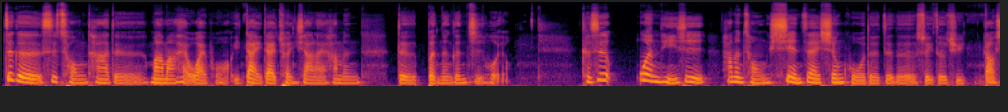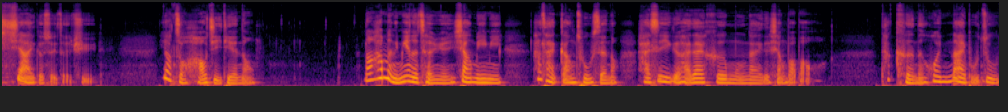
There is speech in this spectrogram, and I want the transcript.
这个是从他的妈妈还有外婆一代一代传下来他们的本能跟智慧哦。可是问题是，他们从现在生活的这个水泽区到下一个水泽区，要走好几天哦。然后他们里面的成员，像咪咪，他才刚出生哦，还是一个还在喝母奶的小宝宝，他可能会耐不住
